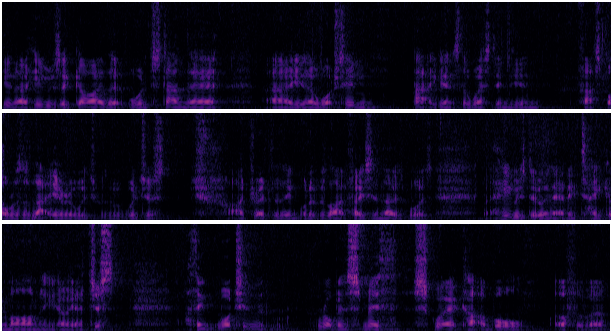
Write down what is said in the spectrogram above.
you know he was a guy that would stand there. Uh, you know, watched him bat against the West Indian fast bowlers of that era, which were were just. I dread to think what it was like facing those boys, but he was doing it, and he'd take them on. You know, he had just. I think watching Robin Smith square cut a ball off of a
